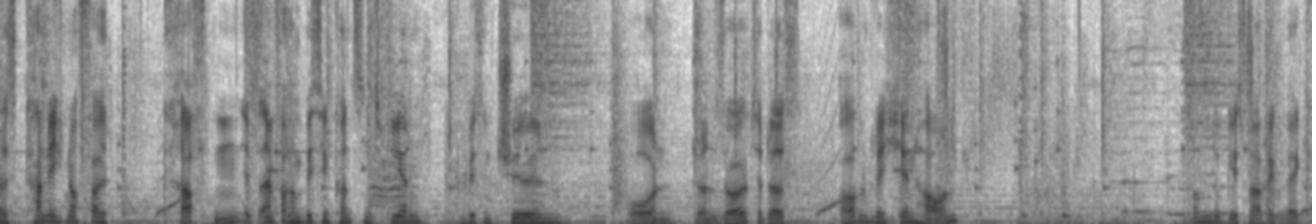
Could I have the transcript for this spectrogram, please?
Das kann ich noch verkraften. Jetzt einfach ein bisschen konzentrieren, ein bisschen chillen. Und dann sollte das hoffentlich hinhauen. Komm, du gehst mal weg, weg.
